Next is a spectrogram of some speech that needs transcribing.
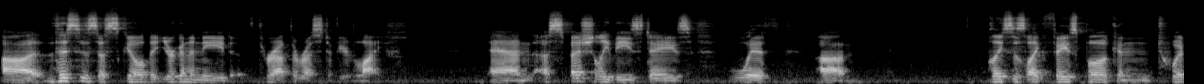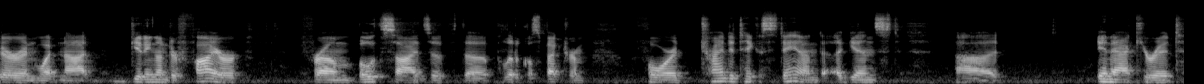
Uh, this is a skill that you're going to need throughout the rest of your life. And especially these days with um, places like Facebook and Twitter and whatnot getting under fire from both sides of the political spectrum for trying to take a stand against uh, inaccurate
